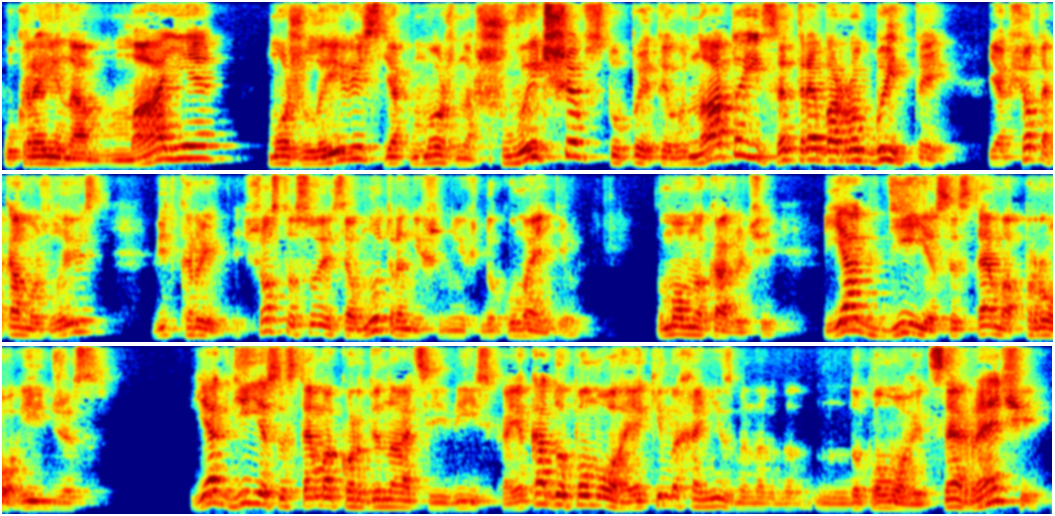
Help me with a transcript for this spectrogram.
Україна має можливість як можна швидше вступити в НАТО, і це треба робити, якщо така можливість відкрити. Що стосується внутрішніх документів, умовно кажучи, як діє система PRO-Aegis, як діє система координації війська, яка допомога, які механізми допомоги? Це речі,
